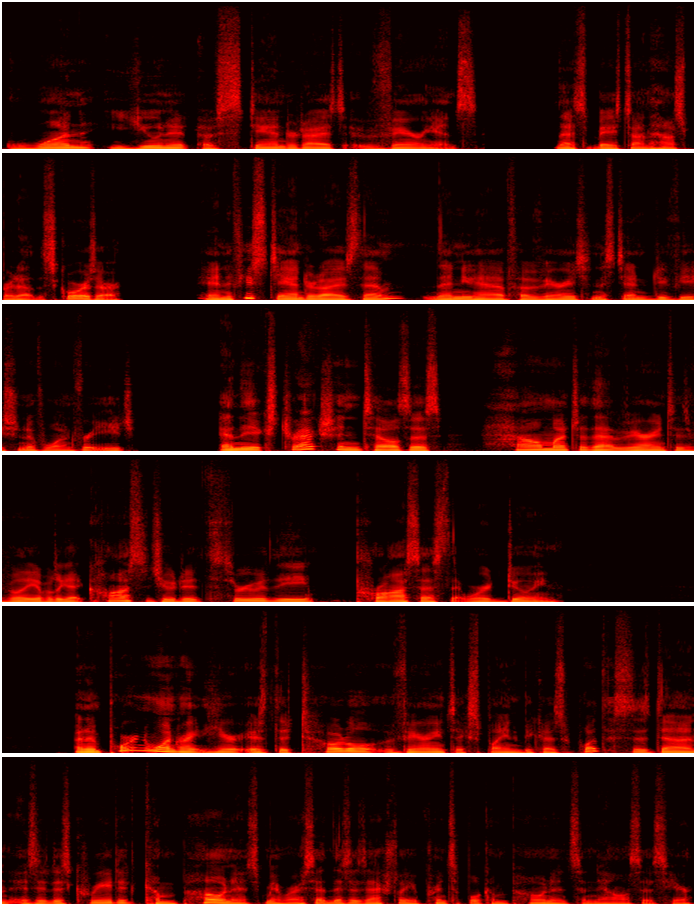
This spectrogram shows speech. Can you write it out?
one unit of standardized variance. That's based on how spread out the scores are. And if you standardize them, then you have a variance and a standard deviation of one for each. And the extraction tells us how much of that variance is really able to get constituted through the process that we're doing. An important one right here is the total variance explained because what this has done is it has created components. Remember I said this is actually a principal components analysis here,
